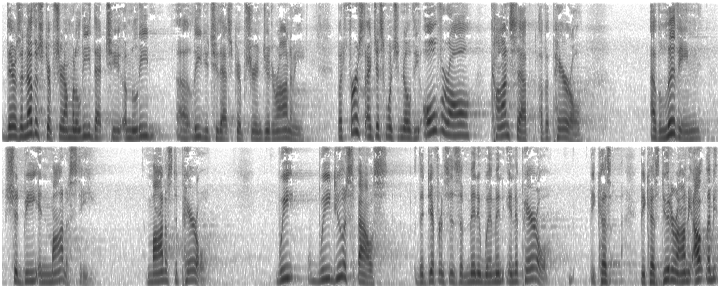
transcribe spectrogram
there's another scripture. I'm going to lead that to. I'm going to lead, uh, lead you to that scripture in Deuteronomy. But first, I just want you to know the overall concept of apparel, of living, should be in modesty, modest apparel. We, we do espouse the differences of men and women in apparel because, because Deuteronomy, I'll, let me,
